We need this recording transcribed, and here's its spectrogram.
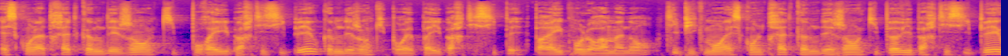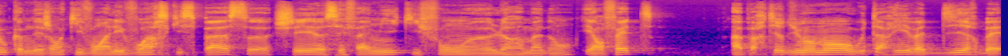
Est-ce qu'on la traite comme des gens qui pourraient y participer ou comme des gens qui pourraient pas y participer? Pareil pour le Ramadan. Typiquement, est-ce qu'on le traite comme des gens qui peuvent y participer ou comme des gens qui vont aller voir ce qui se passe euh, chez euh, ces familles qui font le Ramadan? Et en fait, à partir du moment où tu arrives à te dire, ben,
